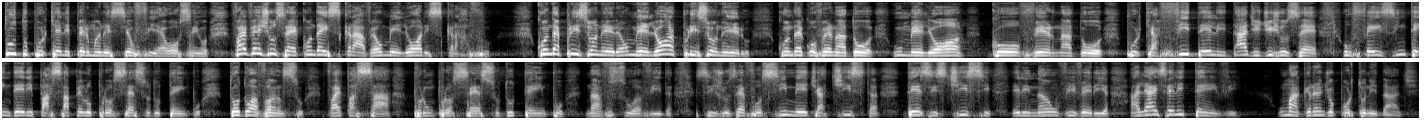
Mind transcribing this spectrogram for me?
Tudo porque ele permaneceu fiel ao Senhor. Vai ver José, quando é escravo, é o melhor escravo. Quando é prisioneiro, é o melhor prisioneiro. Quando é governador, o melhor governador. Porque a fidelidade de José o fez entender e passar pelo processo do tempo. Todo avanço vai passar por um processo do tempo na sua vida. Se José fosse imediatista, desistisse, ele não viveria. Aliás, ele teve uma grande oportunidade.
